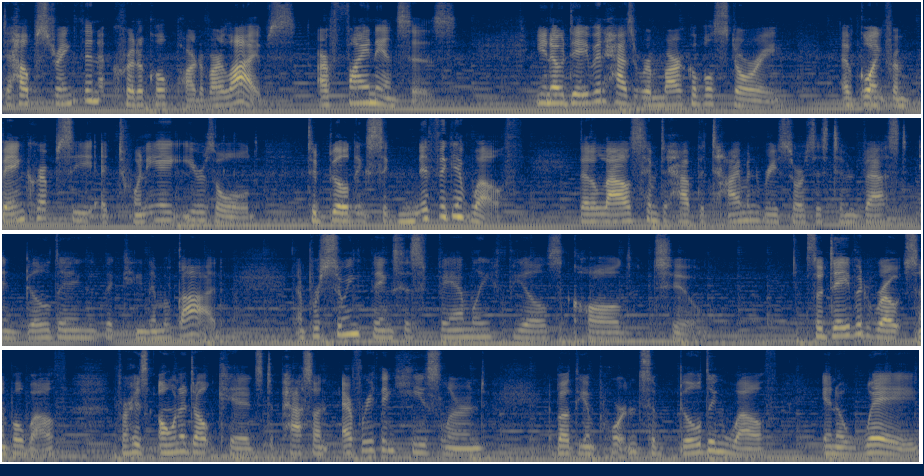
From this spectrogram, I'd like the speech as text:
to help strengthen a critical part of our lives our finances. You know, David has a remarkable story of going from bankruptcy at 28 years old to building significant wealth that allows him to have the time and resources to invest in building the kingdom of God and pursuing things his family feels called to. So, David wrote Simple Wealth for his own adult kids to pass on everything he's learned about the importance of building wealth in a way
